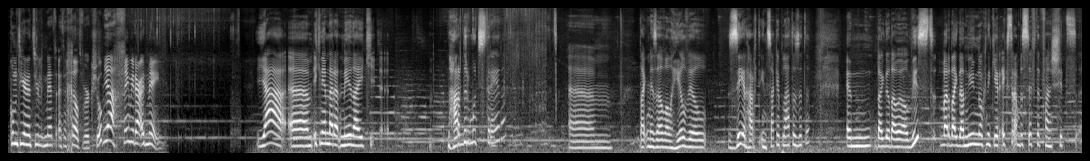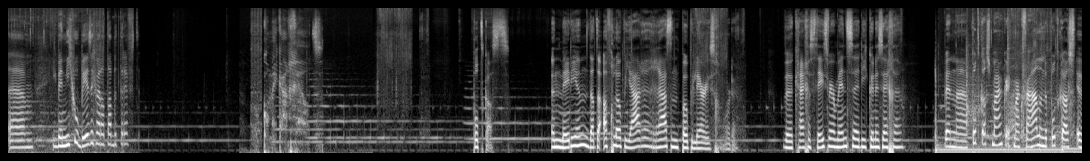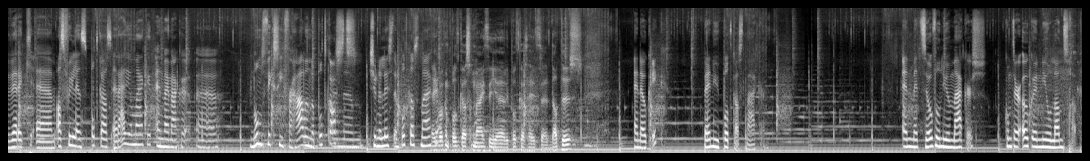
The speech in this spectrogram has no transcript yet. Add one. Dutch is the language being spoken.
Je komt hier natuurlijk net uit een geldworkshop. Ja, Neem je daaruit mee? ja ehm, ik neem daaruit mee dat ik eh, harder moet strijden. Ehm, dat ik mezelf al heel veel zeer hard in het zak heb laten zetten. En dat ik dat al wel wist, maar dat ik dat nu nog een keer extra beseft heb van shit, ehm, ik ben niet goed bezig wat dat betreft. Podcasts. Een medium dat de afgelopen jaren razend populair is geworden. We krijgen steeds weer mensen die kunnen zeggen: Ik ben eh, podcastmaker. Ik maak verhalende podcast. Ik werk ehm, als freelance podcast- en radiomaker. En wij maken eh non-fictie verhalende podcasts. Ehm, journalist en podcastmaker. Ik heb ook een podcast gemaakt, die, eh, die podcast heet Dat Dus. En ook ik ben nu podcastmaker. En met zoveel nieuwe makers komt er ook een nieuw landschap.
